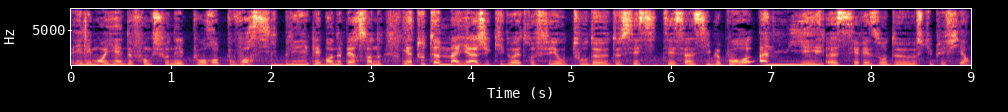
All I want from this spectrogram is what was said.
ait les moyens de fonctionner pour pouvoir cibler les bonnes personnes. Il y a tout un maillage qui doit être fait autour de, ces cités sensibles pour annuyer euh, ces réseaux de stupéfiants.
